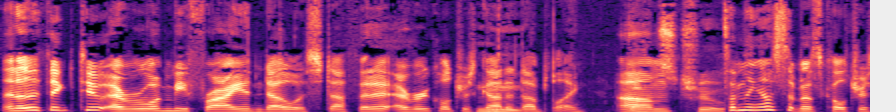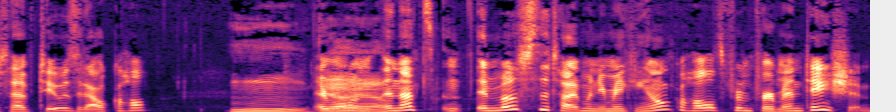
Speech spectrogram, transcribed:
Another thing too, everyone be frying dough with stuff in it. Every culture's got a Mm, dumpling. Um, That's true. Something else that most cultures have too is an alcohol. Mm, yeah, yeah. and that's and most of the time when you're making alcohol, it's from fermentation.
